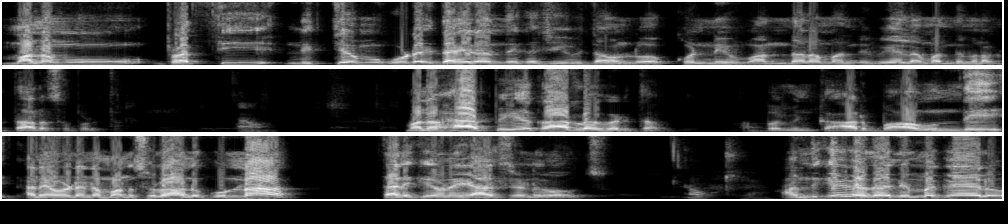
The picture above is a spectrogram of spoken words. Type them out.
మనము ప్రతి నిత్యము కూడా ఈ దైనందిక జీవితంలో కొన్ని వందల మంది వేల మంది మనకు తారసపడతారు. మనం హ్యాపీగా కారులో పెడతాం. అబ్బా వీని కారు బాగుంది అని ఎవడైనా మనసులో అనుకున్నా దానికి ఏమైనా యాక్సిడెంట్ కావచ్చు. అందుకే కదా నిమ్మకాయలు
